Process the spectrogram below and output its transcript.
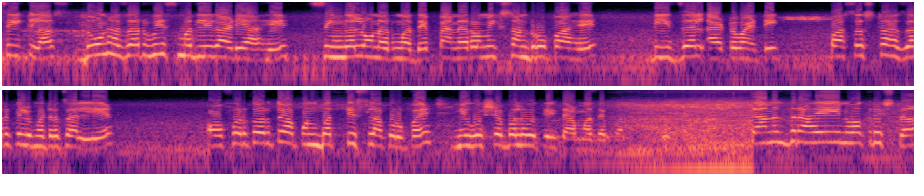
सी क्लास दोन हजार वीस मधली गाडी आहे. सिंगल ओनरमध्ये. पॅनोरॉमिक सनरूप आहे. डिझेल ऑटोमॅटिक पासष्ट हजार किलोमीटर चालली आहे. ऑफर करतोय आपण बत्तीस लाख रुपये. निगोशिएबल होतील त्यामध्ये पण. त्यानंतर आहे इनोवा क्रिस्टा.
